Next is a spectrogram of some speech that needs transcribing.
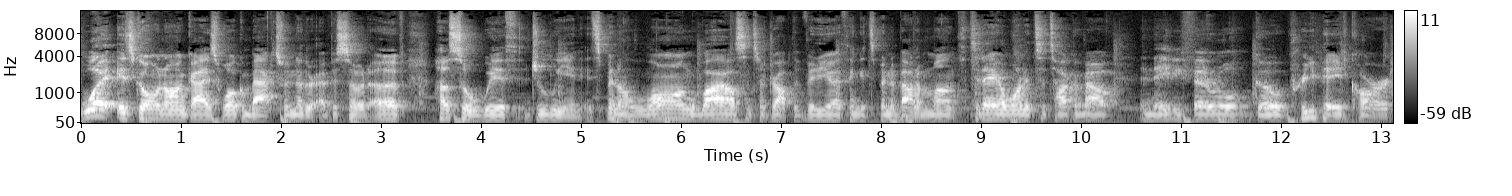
What is going on, guys? Welcome back to another episode of Hustle with Julian. It's been a long while since I dropped the video. I think it's been about a month. Today, I wanted to talk about the Navy Federal Go prepaid card.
